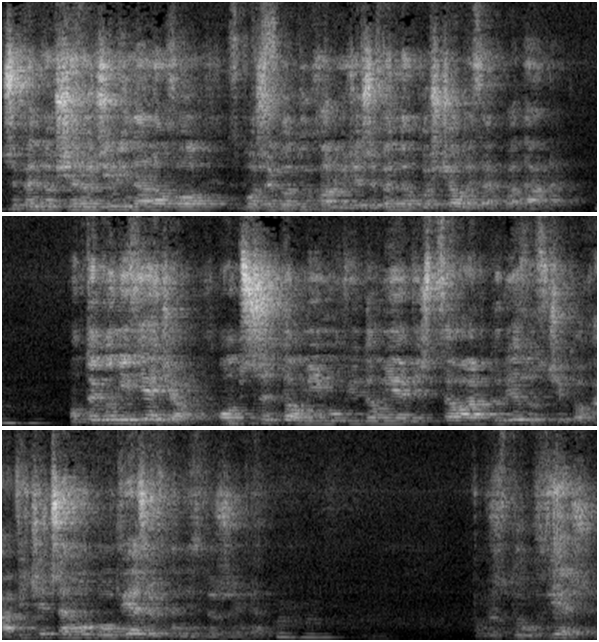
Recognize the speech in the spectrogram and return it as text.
Że będą się rodzili na nowo z Bożego Ducha ludzie, że będą kościoły zakładane. On tego nie wiedział. On przyszedł do mnie i mówił do mnie, wiesz co, Artur, Jezus Cię kocha. Wiecie czemu? Bo uwierzył w ten list do Rzymian. Po prostu uwierzył.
